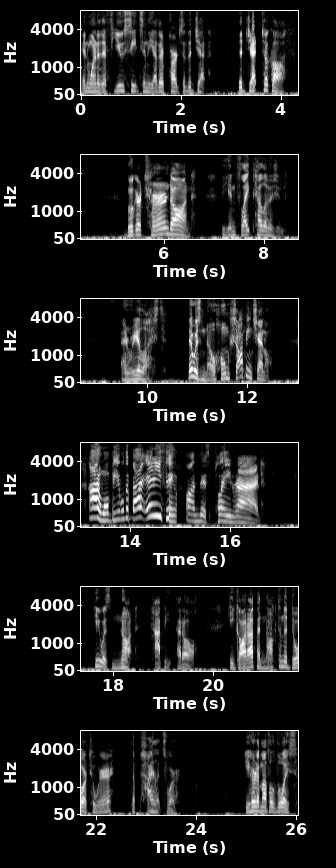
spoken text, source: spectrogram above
in one of the few seats in the other parts of the jet. The jet took off Booger turned on the in flight television and realized there was no home shopping channel. I won't be able to buy anything on this plane ride. He was not happy at all. He got up and knocked on the door to where the pilots were. He heard a muffled voice.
